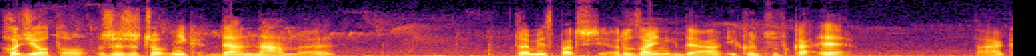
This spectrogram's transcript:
Chodzi o to, że rzeczownik der Name tam jest, patrzcie, rodzajnik der i końcówka e. Tak?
